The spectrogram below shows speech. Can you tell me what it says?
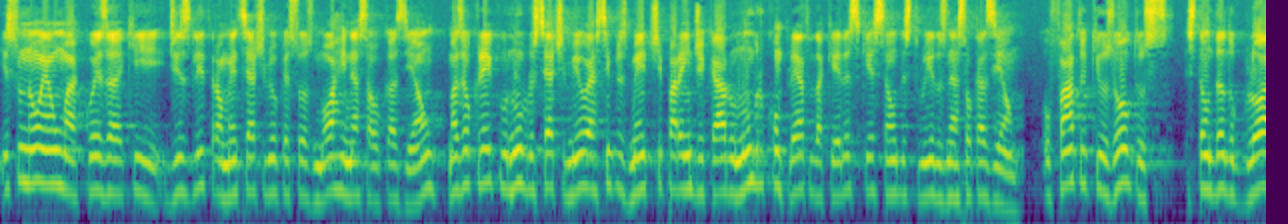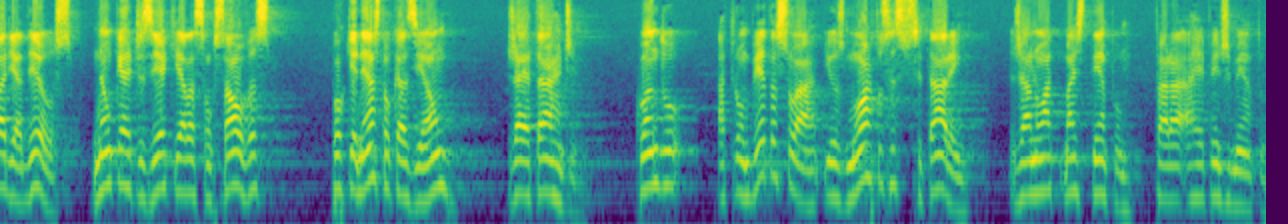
isso não é uma coisa que diz literalmente sete mil pessoas morrem nessa ocasião, mas eu creio que o número sete mil é simplesmente para indicar o número completo daqueles que são destruídos nessa ocasião. O fato de que os outros estão dando glória a Deus não quer dizer que elas são salvas, porque nesta ocasião já é tarde. Quando a trombeta soar e os mortos ressuscitarem, já não há mais tempo para arrependimento.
